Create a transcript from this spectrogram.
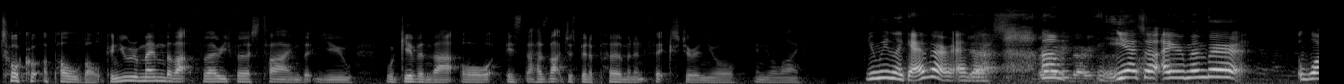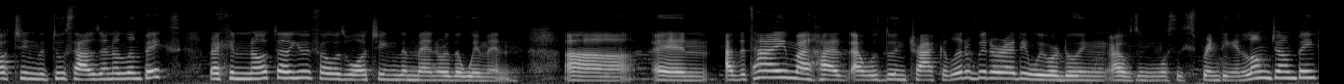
took a pole vault. Can you remember that very first time that you were given that, or is that, has that just been a permanent fixture in your in your life? You mean like ever, ever? Yes, very, um, very yeah. So I remember watching the 2000 Olympics, but I cannot tell you if I was watching the men or the women. Uh, and at the time, I had I was doing track a little bit already. We were doing I was doing mostly sprinting and long jumping,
